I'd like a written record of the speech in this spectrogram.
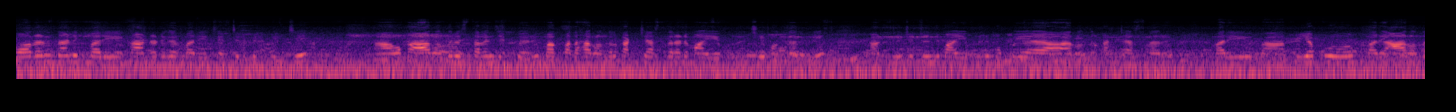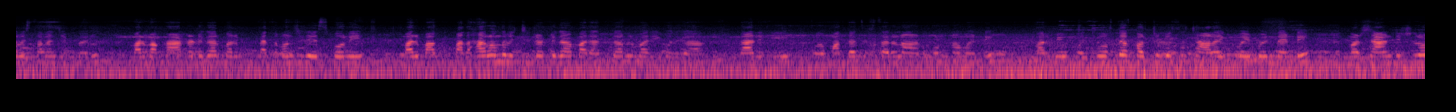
పోరాడడానికి మరి కాంట్రాక్ట్ గారు మరి చర్చలు పిలిపించి ఒక ఆరు వందలు ఇస్తారని చెప్పారు. మాకు పదహారు వందలు కట్ చేస్తారండి మా ఏపు నుంచి మొత్తానికి. అటు నుంచి ఇటు నుంచి మా ఏపు నుంచి ముప్పై ఆరు వందలు కట్ చేస్తున్నారు. మరి పిఎఫ్ మరి ఆరు వందలు ఇస్తానని చెప్పారు. మరి మా కాంట్రాక్ట్ గారు మరి పెద్ద మనిషి చేసుకొని మరి మాకు పదహారు వందలు ఇచ్చేటట్టుగా మరి అధికారులు మరి కొద్దిగా దానికి మద్దతు ఇస్తారని అనుకుంటున్నామండి. మరి మేము చూస్తే ఖర్చులు వస్తే చాలా ఎక్కువైపోయిందండి. మరి శానిటేషన్లో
